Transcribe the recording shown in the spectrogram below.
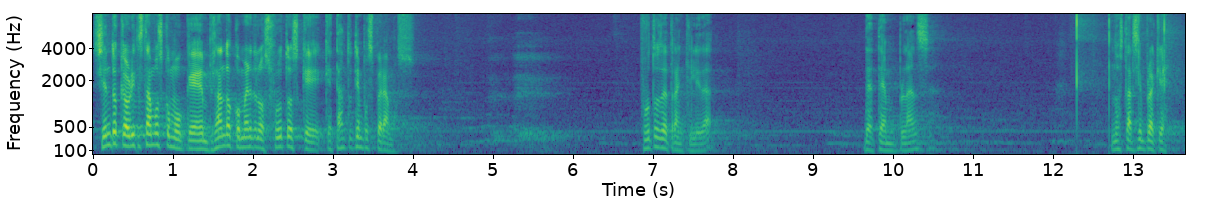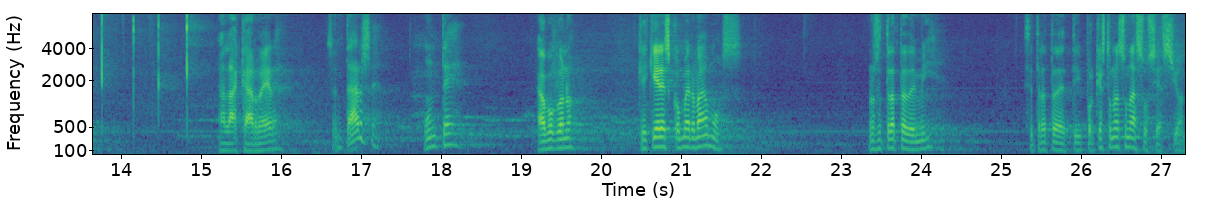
siento que ahorita estamos como que empezando a comer de los frutos que, que tanto tiempo esperamos. Frutos de tranquilidad, de templanza. No estar siempre aquí, a la carrera, sentarse, un té. ¿A poco no? ¿Qué quieres comer? Vamos. No se trata de mí, se trata de ti, porque esto no es una asociación,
